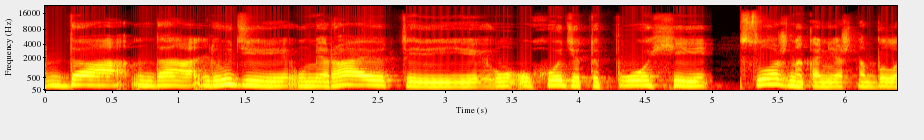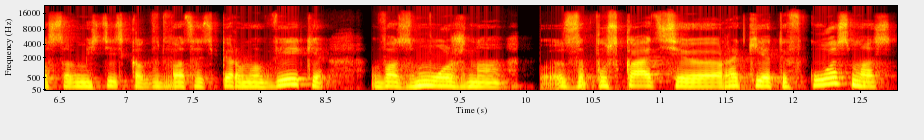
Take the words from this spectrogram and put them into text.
Да, да, люди умирают и уходят эпохи. Сложно, конечно, было совместить, как в 21 веке, возможно, запускать э, ракеты в космос,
